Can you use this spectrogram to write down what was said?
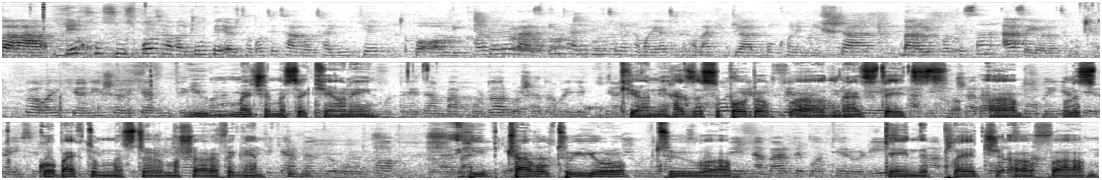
و به خصوص با توجه به ارتباط تقاطعی که با آمریکا داره و از این طریق می‌تونه حمایت و کمکی جلب بکنه بیشتر برای پاکستان از ایالات You mentioned Mr. Kiani. Kiani has the support of uh, the United States. Uh, let's go back to Mr. Musharraf again. He traveled to Europe to uh, gain the pledge of um,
